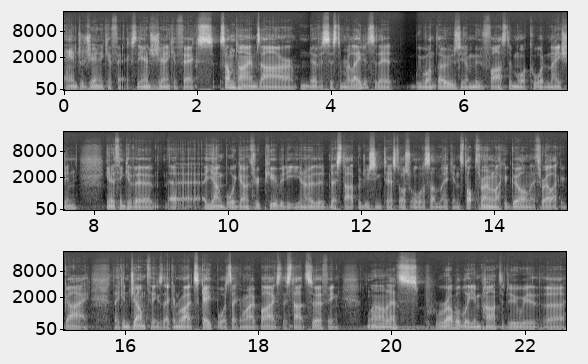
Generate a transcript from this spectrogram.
androgenic effects. The androgenic effects sometimes are nervous system related, so they we want those. You know, move faster, more coordination. You know, think of a a young boy going through puberty. You know, they, they start producing testosterone. All of a sudden, they can stop throwing like a girl and they throw like a guy. They can jump things. They can ride skateboards. They can ride bikes. They start surfing. Well, that's probably in part to do with uh,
